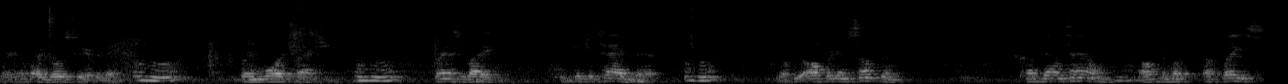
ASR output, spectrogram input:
where everybody goes to every day, Mm-hmm, bring more attraction. mm-hmm, For instance, like, get your tags at, mm-hmm. you know, if you offer them something, come downtown, offer them a, a place.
